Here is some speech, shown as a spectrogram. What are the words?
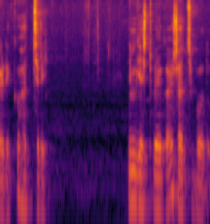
ಕಡೆಗೂ ಹಚ್ಚಿರಿ. ನಿಮ್ಗೆ ಎಷ್ಟು ಬೇಕೋ ಅಷ್ಟು ಹಚ್ಬೋದು.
